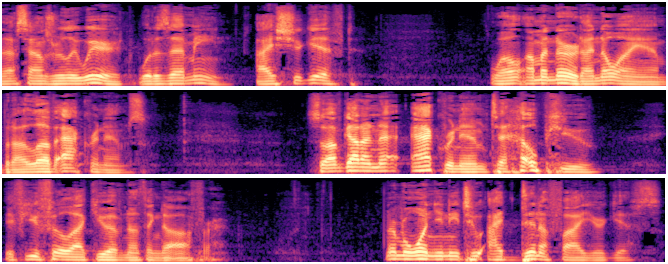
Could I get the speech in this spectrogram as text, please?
Now, that sounds really weird. What does that mean? Ice your gift. Well, I'm a nerd. I know I am, but I love acronyms. So I've got an acronym to help you if you feel like you have nothing to offer. Number one, you need to identify your gifts.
